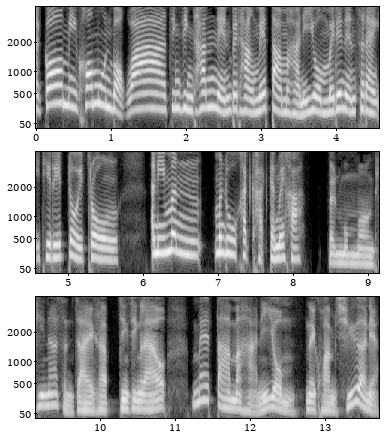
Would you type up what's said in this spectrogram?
แต่ก็มีข้อมูลบอกว่าจริง ๆ ท่านเน้นไปทางเมตตามหานิยม ไม่ได้เน้นแสดงอิทธิฤทธิ์โดยตรง อันนี้มันมันดูขัดขัดกันไหมคะ เป็นมุมมองที่น่าสนใจครับ จริง ๆ แล้ว เมตตามหานิยมในความเชื่อเนี่ย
